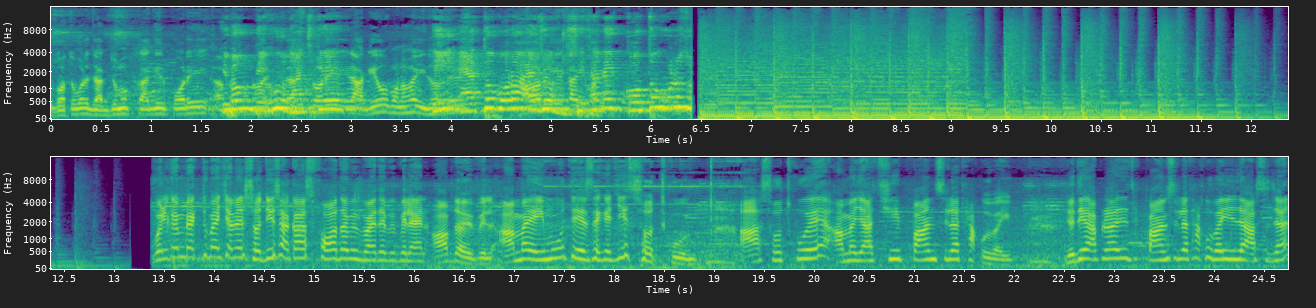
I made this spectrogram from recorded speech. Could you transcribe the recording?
গতবারে জাকজমক কাজের পরে এবং দেখুন আজকে এর আগেও মনে হয় এই এই ধরনের এত বড় আয়োজন সেখানে কতগুলো welcome back to my channel Satish Akash for the by the people and of the people আমরা এই মুহূর্তে এসে গেছি সোদপুর। আর সোদপুরে আমরা যাচ্ছি পানশিলা ঠাকুরবাড়ি। যদি আপনারা যদি পানশিলা ঠাকুরবাড়ি যদি আসতে চান,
